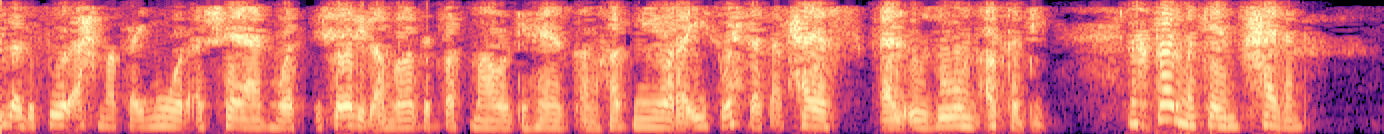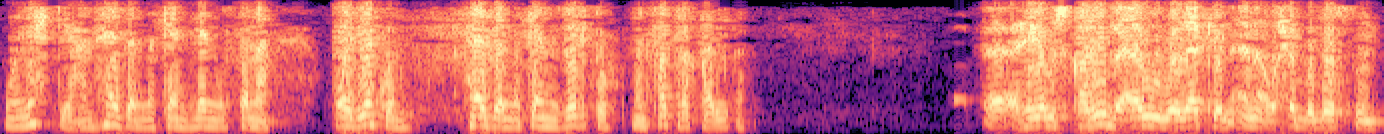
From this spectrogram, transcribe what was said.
الأستاذ الدكتور أحمد تيمور الشاعر واستشاري الأمراض البطنة والجهاز الهضمي ورئيس وحدة أبحاث الأوزون الطبي. نختار مكان حالا ونحكي عن هذا المكان للمستمع وليكن هذا المكان زرته من فترة قريبة. آه، هي مش قريبة قوي ولكن أنا أحب بوسطن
